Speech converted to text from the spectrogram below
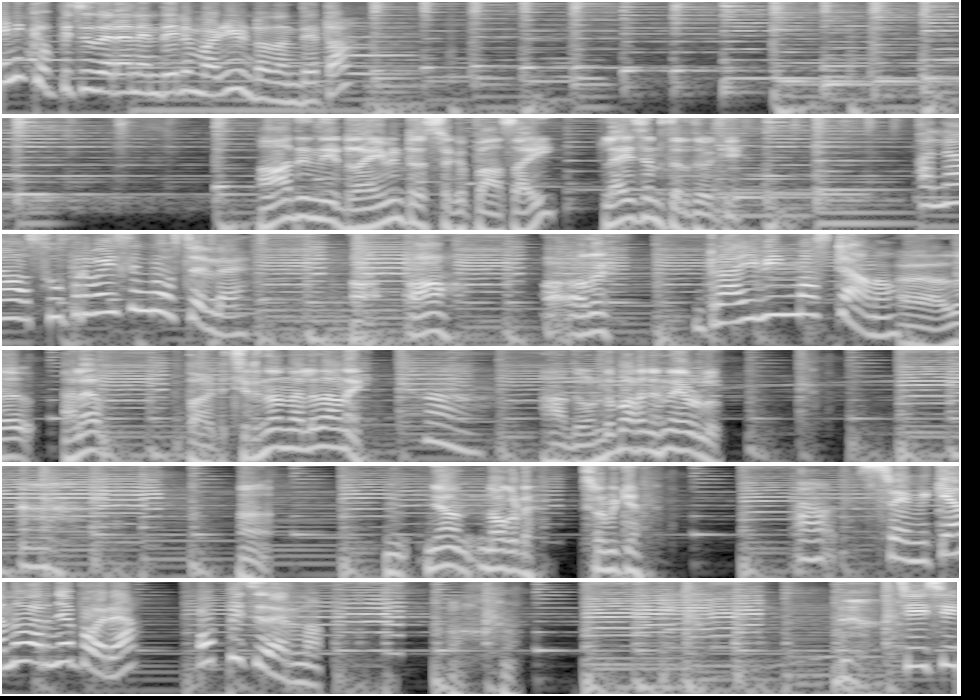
എനിക്ക് ഒപ്പിച്ചു തരാൻ എന്തേലും വഴിയുണ്ടോ നന്ദേട്ടാ? ആദ്യം നീ ഡ്രൈവിംഗ് ടെസ്റ്റ് ഒക്കെ പാസ്സായി. ലൈസൻസ് എടുത്തു വെക്കേ. അല്ല സൂപ്പർവൈസിംഗ് പോസ്റ്റ് അല്ലേ? ആ ആ, അതെ. ഡ്രൈവിംഗ് മസ്റ്റ് ആണോ? അത് അല്ല പഠിച്ചിരുന്ന നല്ലതാണേ. ആ. അതുകൊണ്ട് പറഞ്ഞതേ ഉള്ളൂ. ആ, ഞാൻ നോക്കട്ടെ ശ്രമിക്കാം. ശ്രമിക്കാന്ന് പറഞ്ഞ പോരാ. ഒപ്പിച്ചു തരണം. ചേച്ചി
